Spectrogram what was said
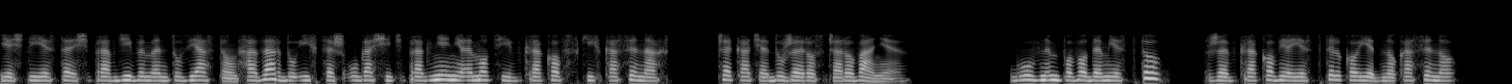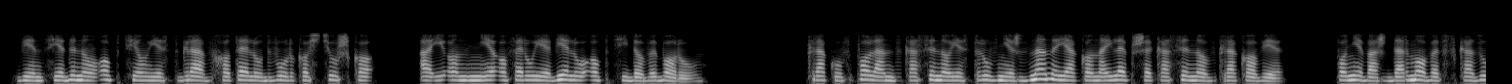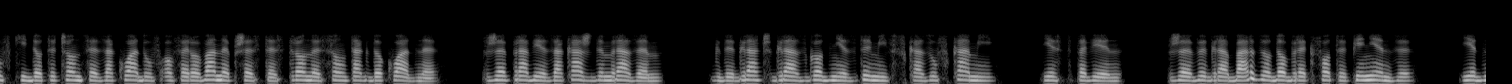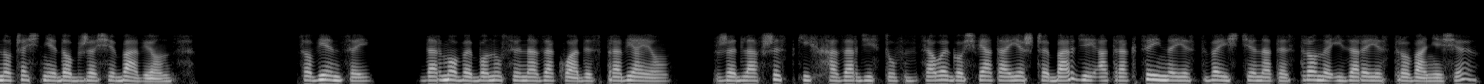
Jeśli jesteś prawdziwym entuzjastą hazardu i chcesz ugasić pragnienie emocji w krakowskich kasynach, czeka cię duże rozczarowanie. Głównym powodem jest to, że w Krakowie jest tylko jedno kasyno, więc jedyną opcją jest gra w hotelu Dwór Kościuszko, a i on nie oferuje wielu opcji do wyboru. Kraków Poland Casino jest również znane jako najlepsze kasyno w Krakowie, ponieważ darmowe wskazówki dotyczące zakładów oferowane przez tę stronę są tak dokładne, że prawie za każdym razem, gdy gracz gra zgodnie z tymi wskazówkami, jest pewien, że wygra bardzo dobre kwoty pieniędzy, jednocześnie dobrze się bawiąc. Co więcej, darmowe bonusy na zakłady sprawiają, że dla wszystkich hazardzistów z całego świata jeszcze bardziej atrakcyjne jest wejście na tę stronę i zarejestrowanie się?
